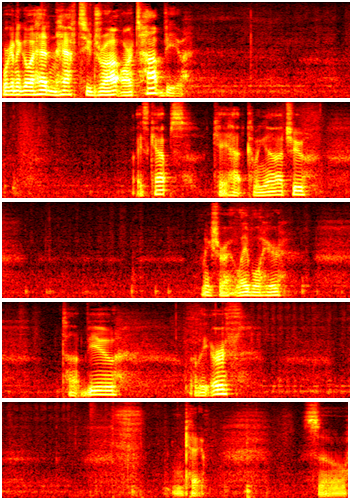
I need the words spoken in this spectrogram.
we're going to go ahead and have to draw our top view. Ice caps, K-hat coming out at you. Make sure I label here. Top view, of the Earth. Okay. So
